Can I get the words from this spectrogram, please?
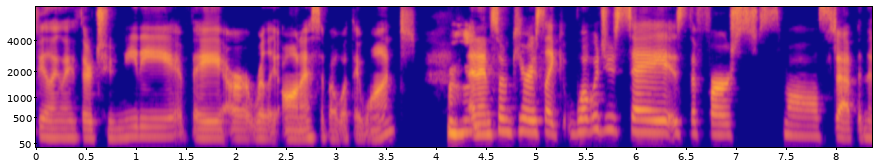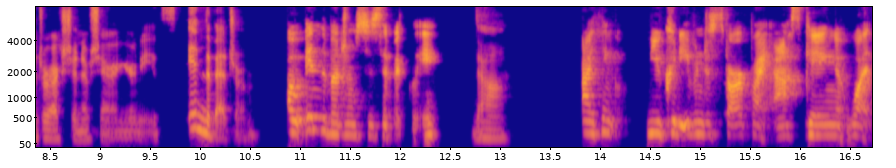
feeling like they're too needy if they are really honest about what they want. Mm-hmm. And I'm so curious, like, what would you say is the first small step in the direction of sharing your needs in the bedroom? Oh, in the bedroom specifically. Yeah. I think you could even just start by asking what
